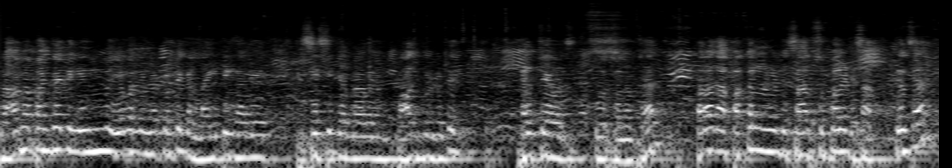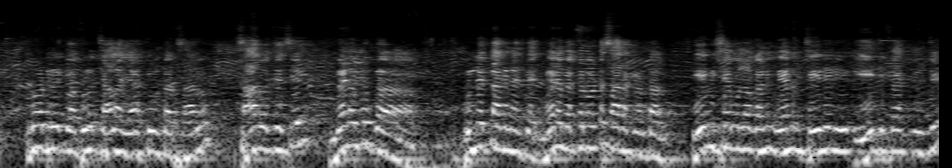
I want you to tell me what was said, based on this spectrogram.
గ్రామ పంచాయతీ నిధుల్లో ఏమైనా ఉన్నట్టుంటే ఇక్కడ లైటింగ్ కానీ సీసీ కెమెరా పాసిబిలిటీ ఉంటే హెల్ప్ చేయవలసి కోరుతున్నాం సార్. తర్వాత ఆ పక్కన ఉన్నటువంటి సార్ సుబ్బారెడ్డి సార్. తెలుసా రోటరీ క్లబ్లో చాలా యాక్టివ్ ఉంటారు సార్. సార్ వచ్చేసి మేడంకు బుల్లెట్ లాగానే అంతే. మేడం ఎక్కడ ఉంటే సార్ అక్కడ ఉంటారు. ఏ విషయంలో కానీ మేడం చేయలేని ఏజ్ ఫ్యాక్ట్ నుంచి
